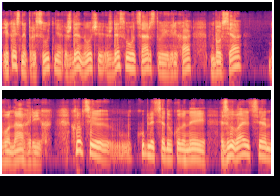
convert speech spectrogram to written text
якась неприсутня, жде ночі, жде свого царства і гріха, бо вся вона гріх. Хлопці кубляться довкола неї, звиваються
